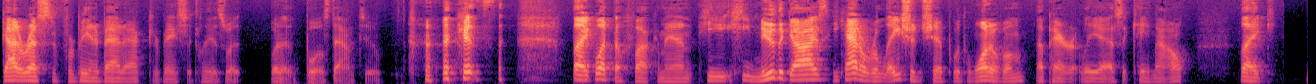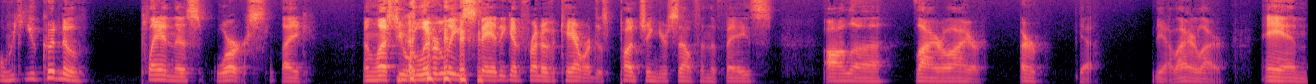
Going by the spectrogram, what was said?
got arrested for being a bad actor. Basically, is what what it boils down to. 'Cause, like, what the fuck, man? He he knew the guys. He had a relationship with one of them, apparently, as it came out. Like, you couldn't have planned this worse. Like, unless you were literally standing in front of a camera, just punching yourself in the face, a la liar, liar, or yeah, yeah, liar, liar, and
